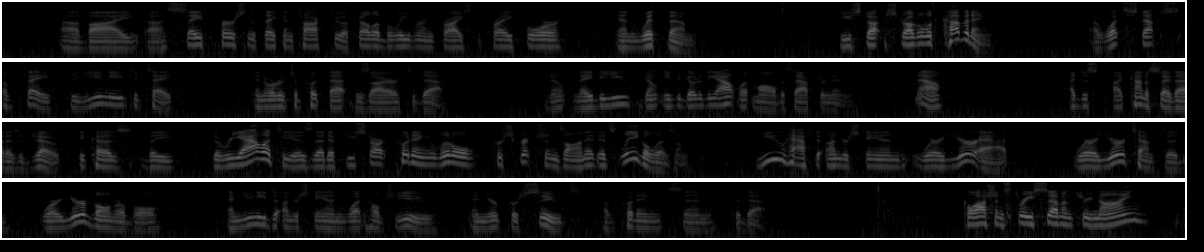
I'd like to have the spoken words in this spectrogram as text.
uh, by a safe person that they can talk to, a fellow believer in Christ to pray for and with them. Do you st- struggle with coveting? Uh, what steps of faith do you need to take in order to put that desire to death? You know, maybe you don't need to go to the outlet mall this afternoon. Now, I just I kind of say that as a joke because the the reality is that if you start putting little prescriptions on it, it's legalism. You have to understand where you're at, where you're tempted, where you're vulnerable, and you need to understand what helps you in your pursuit of putting sin to death. Colossians 3 7 through 9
